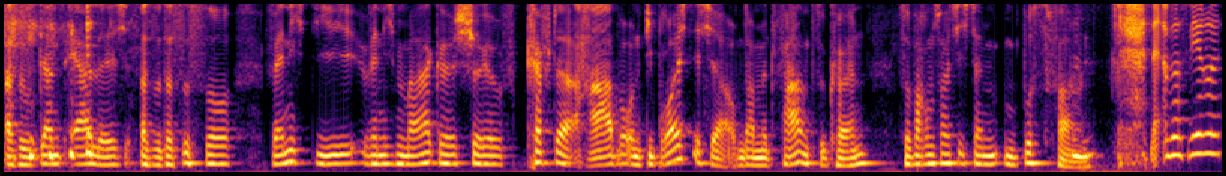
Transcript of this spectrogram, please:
Also ganz ehrlich, also das ist so, wenn ich die, wenn ich magische Kräfte habe und die bräuchte ich ja, um damit fahren zu können, so warum sollte ich dann im Bus fahren? Mhm. Aber das wäre,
